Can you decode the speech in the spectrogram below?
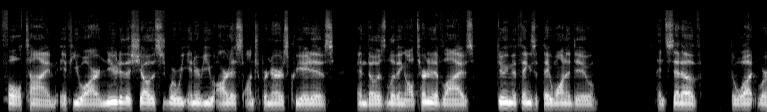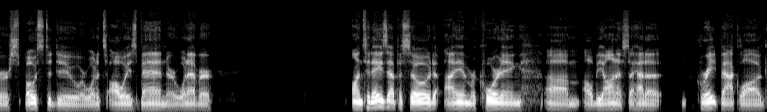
full time. If you are new to the show, this is where we interview artists, entrepreneurs, creatives, and those living alternative lives, doing the things that they want to do instead of the what we're supposed to do or what it's always been or whatever on today's episode, I am recording. Um, I'll be honest, I had a great backlog,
